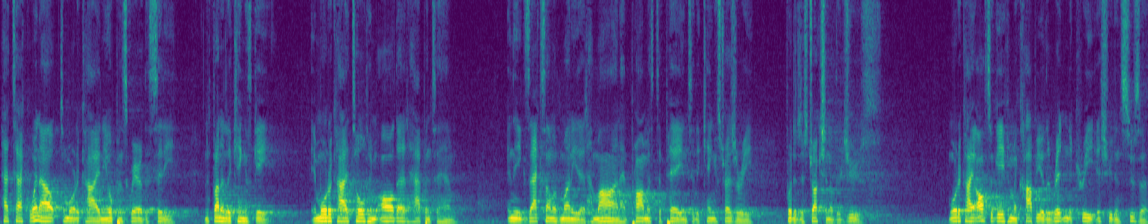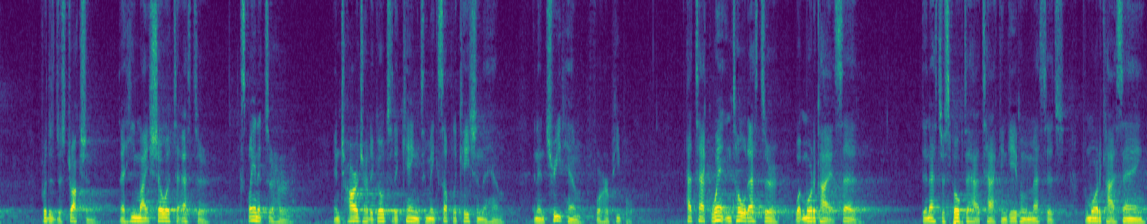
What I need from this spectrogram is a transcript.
Hathach went out to Mordecai in the open square of the city, in front of the king's gate, and Mordecai told him all that had happened to him, and the exact sum of money that Haman had promised to pay into the king's treasury for the destruction of the Jews. Mordecai also gave him a copy of the written decree issued in Susa for the destruction, that he might show it to Esther, explain it to her, and charge her to go to the king to make supplication to him and entreat him for her people. Hathach went and told Esther what Mordecai had said. Then Esther spoke to Hathach and gave him a message from Mordecai, saying,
